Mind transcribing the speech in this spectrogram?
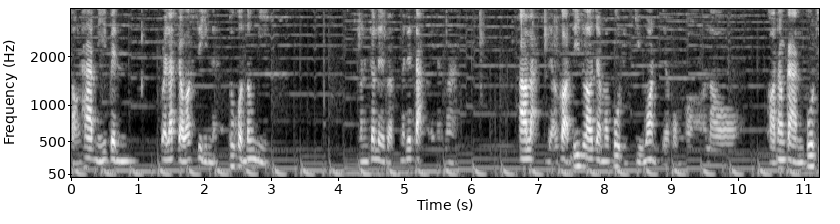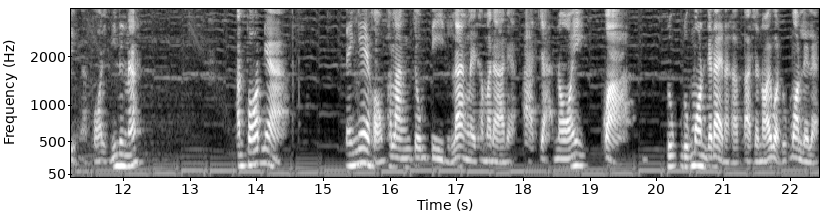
สองธาตุนี้เป็น ไวรัสกับวัคซีนเนี่ยทุกคนต้องมี มันก็เลยแบบไม่ได้ต่างอะไรกันมาก เอาละเดี๋ยวก่อนที่เราจะมาพูดถึงกิลมอน เดี๋ยวผมขอเราขอทำการพูดถึงอันฟอร์อีกนิดนึงนะ อันฟอร์เนี่ย ในแง่ของพลังโจมตีหรือร่างอะไรธรรมดาเนี่ย อาจจะน้อยกว่าลุกลุกมอนก็ได้นะครับ อาจจะน้อยกว่าลุกมอนเลยแหละ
